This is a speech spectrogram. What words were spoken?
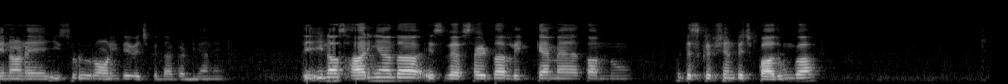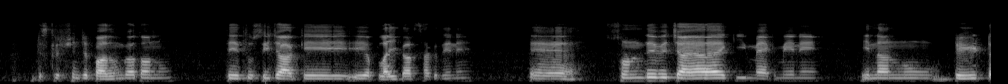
ਇਹਨਾਂ ਨੇ ਈਸੜੂ ਰੌਣੀ ਦੇ ਵਿੱਚ ਕਿੱਦਾਂ ਕੱਢੀਆਂ ਨੇ। ਤੇ ਇਹਨਾਂ ਸਾਰੀਆਂ ਦਾ ਇਸ ਵੈਬਸਾਈਟ ਦਾ ਲਿੰਕ ਹੈ, ਮੈਂ ਤੁਹਾਨੂੰ ਡਿਸਕ੍ਰਿਪਸ਼ਨ ਵਿੱਚ ਪਾ ਦੂੰਗਾ। ਡਿਸਕ੍ਰਿਪਸ਼ਨ 'ਚ ਪਾ ਦੂੰਗਾ ਤੁਹਾਨੂੰ ਤੇ ਤੁਸੀਂ ਜਾ ਕੇ ਇਹ ਅਪਲਾਈ ਕਰ ਸਕਦੇ ਨੇ। ਸੁਣਨ ਦੇ ਵਿੱਚ ਆਇਆ ਹੈ ਕਿ ਮਹਿਕਮੇ ਨੇ ਇਹਨਾਂ ਨੂੰ ਡੇਟ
